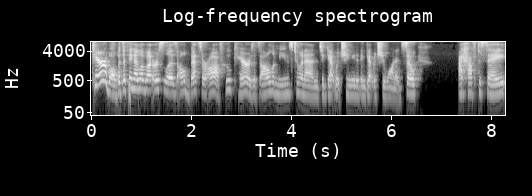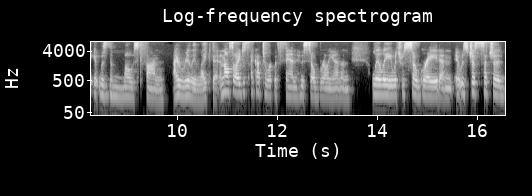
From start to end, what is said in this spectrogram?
terrible. But the thing I love about Ursula is all bets are off. Who cares? It's all a means to an end to get what she needed and get what she wanted. So I have to say it was the most fun. I really liked it. And also I just I got to work with Finn who's so brilliant and Lily which was so great and it was just such a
